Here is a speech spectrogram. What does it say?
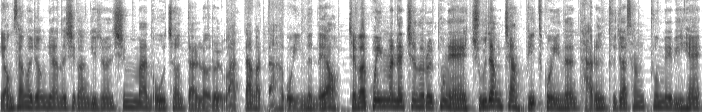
영상을 정리하는 시간 기준 10만 5천 달러를 왔다 갔다 하고 있는데요. 제가 코인만랩 채널을 통해 주장창 비트코인은 다른 투자 상품에 비해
